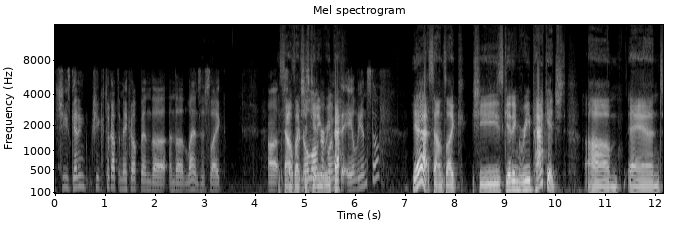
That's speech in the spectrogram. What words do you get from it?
she's getting she took out the makeup and the and the lens. It's like uh, It sounds so like we're no she's getting longer going repack- with the alien stuff. Yeah, it sounds like she's getting repackaged. Um, and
